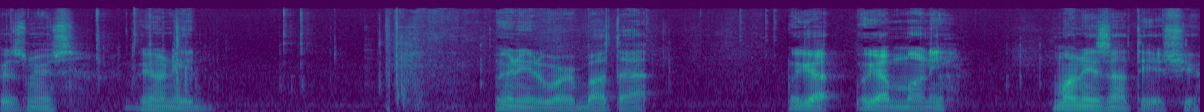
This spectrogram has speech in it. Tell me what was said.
Prisoners. We don't need. We don't need to worry about that. We got we got money. Money is not the issue.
